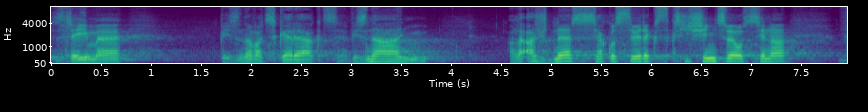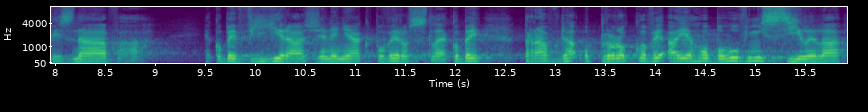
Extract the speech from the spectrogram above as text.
zřejmé vyznavačské reakce, vyznání. Ale až dnes jako svědek zkříšení svého syna vyznává, jako by víra ženy nějak povyrostla, jako by pravda o prorokovi a jeho bohu v ní sílila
